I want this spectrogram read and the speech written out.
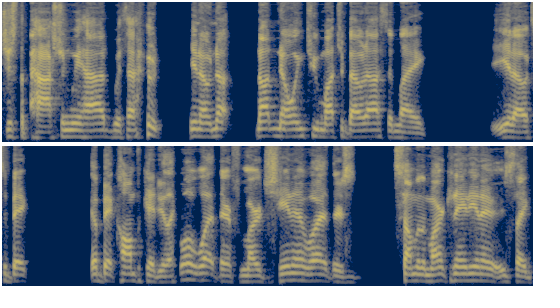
just the passion we had without you know not not knowing too much about us and like you know it's a bit a bit complicated. You're like, well, what? They're from Argentina. What? There's some of them aren't Canadian. It's like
